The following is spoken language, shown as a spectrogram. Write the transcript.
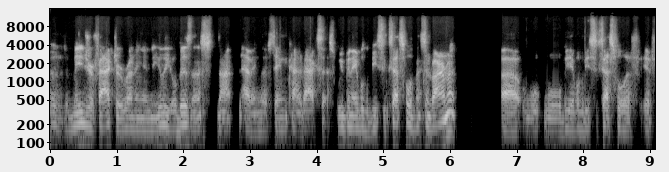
A major factor running an illegal business, not having the same kind of access. We've been able to be successful in this environment. Uh, we'll, we'll, be able to be successful if, if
